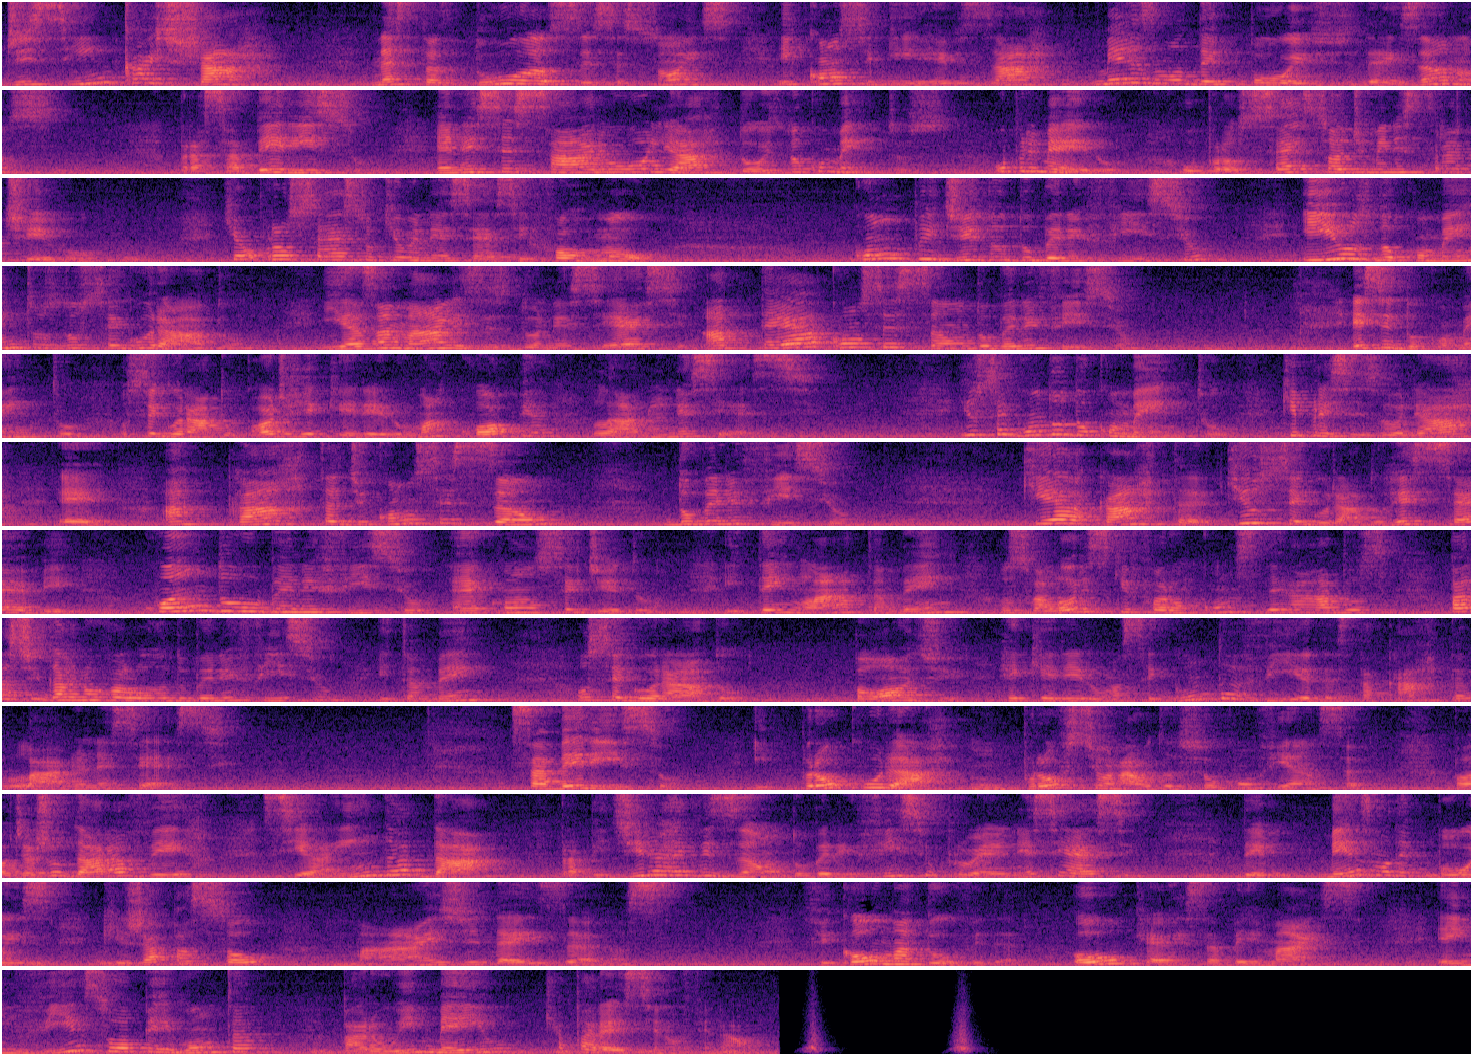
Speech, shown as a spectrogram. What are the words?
de se encaixar nestas duas exceções e conseguir revisar mesmo depois de 10 anos? Para saber isso, é necessário olhar dois documentos. O primeiro, o processo administrativo, que é o processo que o INSS formou com o pedido do benefício e os documentos do segurado e as análises do INSS até a concessão do benefício. Esse documento, o segurado pode requerer uma cópia lá no INSS. E o segundo documento que precisa olhar é a carta de concessão do benefício, que é a carta que o segurado recebe quando o benefício é concedido. E tem lá também os valores que foram considerados para chegar no valor do benefício e também o segurado pode requerer uma segunda via desta carta lá no INSS. Saber isso e procurar um profissional da sua confiança pode ajudar a ver se ainda dá para pedir a revisão do benefício para o INSS de, mesmo depois que já passou mais de 10 anos. Ficou uma dúvida? ou quer saber mais? Envie sua pergunta para o e-mail que aparece no final.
